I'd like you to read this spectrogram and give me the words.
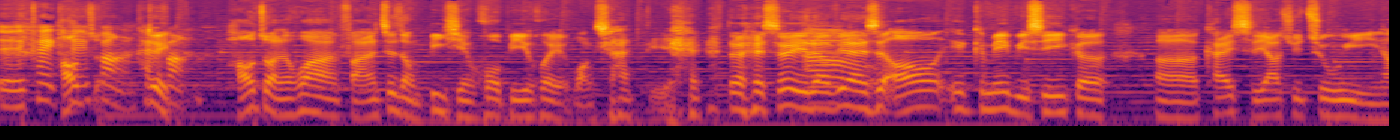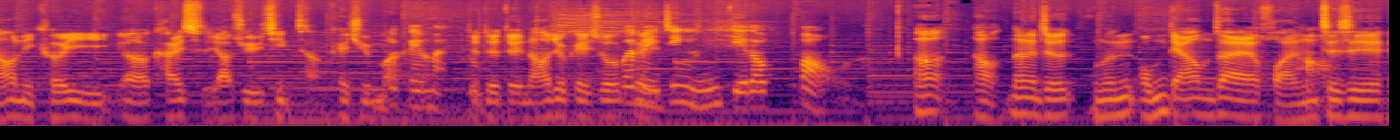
对，开开放了，开放了。好转的话，反而这种避险货币会往下跌。对，所以呢，变成是哦，it maybe 是一个呃开始要去注意，然后你可以呃开始要去进场，可以去买，可以买。对对对，然后就可以说可以，美金已经跌到爆了。嗯，好，那个就我们我们等一下我们再还这些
